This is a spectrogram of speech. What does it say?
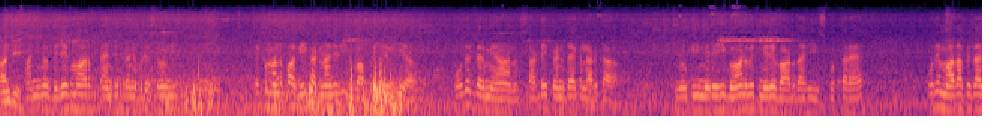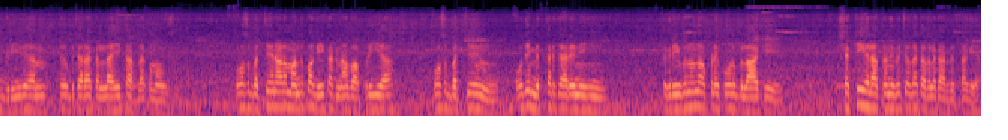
ਹਾਂਜੀ। ਹਾਂਜੀ, ਮੈਂ ਵਿਜੇ ਕੁਮਾਰ ਪੰਚ ਪਿੰਡ ਬੜੇਸਰੋਂ ਜੀ। ਇੱਕ ਮੰਦਭਾਗੀ ਘਟਨਾ ਜਿਹੜੀ ਵਾਪਰੀ ਹੈਗੀ ਆ, ਉਹਦੇ ਦਰਮਿਆਨ ਸਾਡੇ ਪਿੰਡ ਦਾ ਇੱਕ ਲੜਕਾ, ਜੋ ਕਿ ਮੇਰੇ ਹੀ ਗੁਆਂਢ ਵਿੱਚ ਮੇਰੇ ਵਾਰਡ ਦਾ ਹੀ ਸੁਪੁੱਤਰ ਹੈ, ਉਹਦੇ ਮਾਤਾ ਪਿਤਾ ਗਰੀਬ ਹਨ ਤੇ ਉਹ ਵਿਚਾਰਾ ਇਕੱਲਾ ਹੀ ਘਰ ਦਾ ਕਮਾਊ ਸੀ। ਉਸ ਬੱਚੇ ਨਾਲ ਮੰਦਭਾਗੀ ਘਟਨਾ ਵਾਪਰੀ ਆ। ਉਸ ਬੱਚੇ ਨੂੰ ਉਹਦੇ ਮਿੱਤਰਚਾਰੇ ਨੇ ਹੀ ਤਕਰੀਬਨ ਉਹਨੂੰ ਆਪਣੇ ਕੋਲ ਬੁਲਾ ਕੇ ਸ਼ੱਕੀ ਹਾਲਾਤਾਂ ਦੇ ਵਿੱਚ ਉਹਦਾ ਕਤਲ ਕਰ ਦਿੱਤਾ ਗਿਆ।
